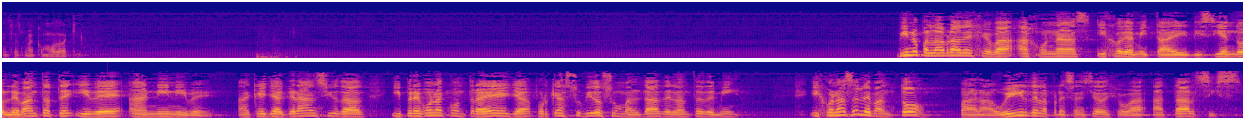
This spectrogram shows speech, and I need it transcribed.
Mientras me acomodo aquí. Vino palabra de Jehová a Jonás, hijo de Amitai, diciendo, levántate y ve a Nínive, aquella gran ciudad, y pregona contra ella, porque ha subido su maldad delante de mí. Y Jonás se levantó para huir de la presencia de Jehová a Tarsis,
